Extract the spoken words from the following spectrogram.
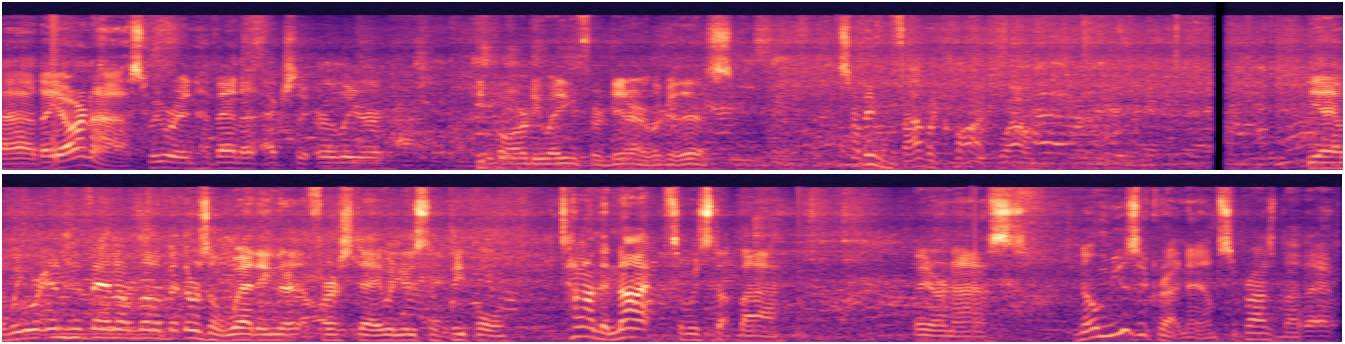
Uh, they are nice. We were in Havana actually earlier. People already waiting for dinner. Look at this. It's not even 5 o'clock. Wow. Yeah, we were in Havana a little bit. There was a wedding there the first day. We knew some people. Time the night, so we stopped by. They are nice. No music right now. I'm surprised by that.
